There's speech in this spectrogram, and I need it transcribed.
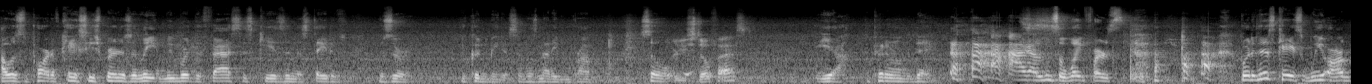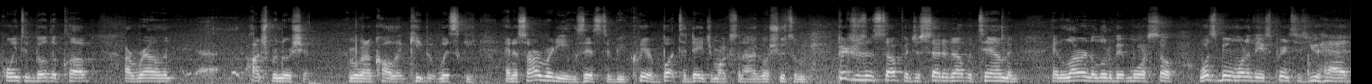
I was a part of KC Sprinters Elite, and we were the fastest kids in the state of Missouri. You couldn't beat us. It was not even probable. So, Are you still fast? yeah, depending on the day. I gotta lose some weight first. but in this case, we are going to build a club around uh, entrepreneurship. We're gonna call it Keep It Whiskey. And it's already exists to be clear. But today, Jamarcus and I are gonna shoot some pictures and stuff and just set it up with Tim and, and learn a little bit more. So, what's been one of the experiences you had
